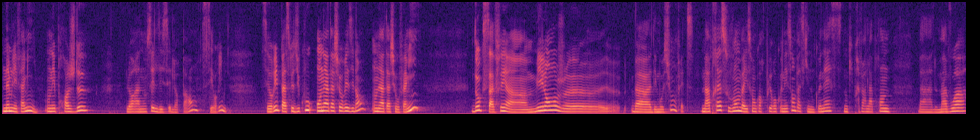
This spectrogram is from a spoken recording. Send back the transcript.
même les familles, on est proche d'eux. Leur annoncer le décès de leurs parents, c'est horrible. C'est horrible parce que du coup, on est attaché aux résidents, on est attaché aux familles. Donc ça fait un mélange euh, bah, d'émotions en fait. Mais après, souvent, bah, ils sont encore plus reconnaissants parce qu'ils nous connaissent, donc ils préfèrent l'apprendre bah, de ma voix.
